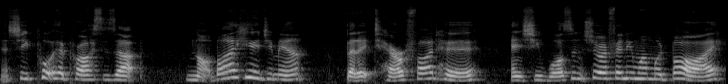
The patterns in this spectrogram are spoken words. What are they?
Now, she put her prices up not by a huge amount, but it terrified her, and she wasn't sure if anyone would buy.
